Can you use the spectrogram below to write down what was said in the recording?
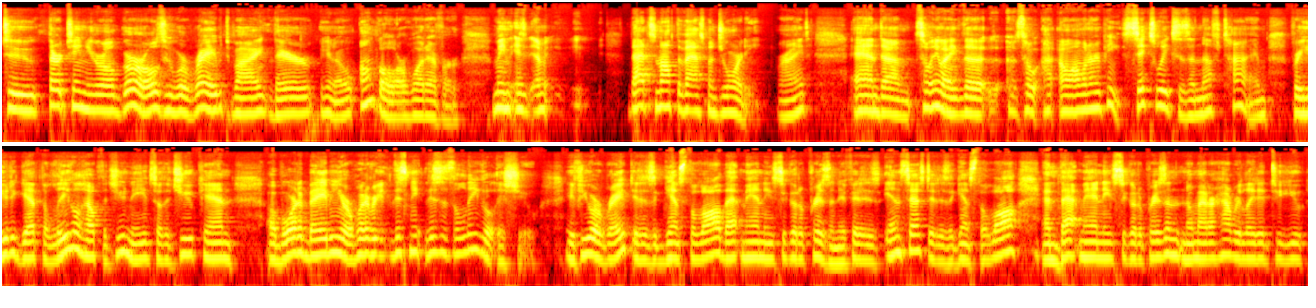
to 13 year old girls who were raped by their, you know, uncle or whatever. I mean, it, I mean that's not the vast majority, right? And um, so anyway, the so I, I want to repeat: six weeks is enough time for you to get the legal help that you need, so that you can abort a baby or whatever. This this is a legal issue. If you are raped, it is against the law. That man needs to go to prison. If it is incest, it is against the law, and that man needs to go to prison, no matter how related to you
